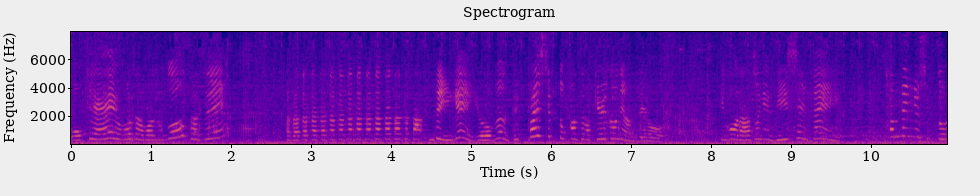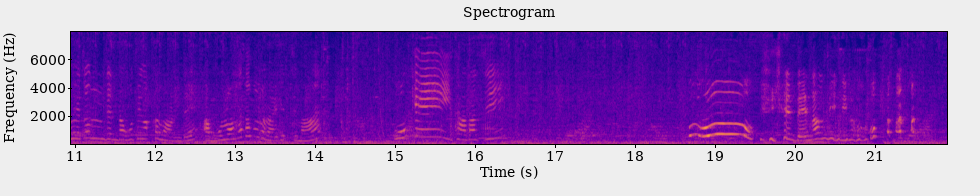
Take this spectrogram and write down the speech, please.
오케이 이거 잡아주고 다시 다다다다다다다다다다다다다다 근데 이게 여러분 180도까지밖에 회전이 안 돼요 이거 나중에 미실 때 360도 회전된다고 생각하면 안 돼. 아, 물론 하다 보면 알겠지만. 오케이. 자, 다시. 오호! 이게 매난민이라고?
